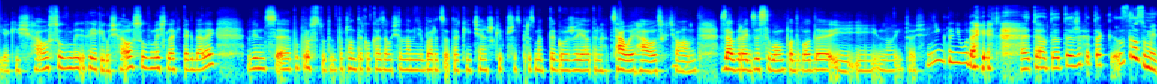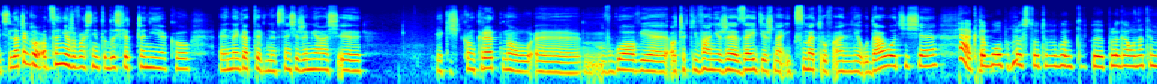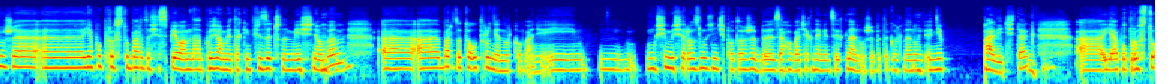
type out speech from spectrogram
jakiegoś chaosu w myślach i tak dalej. Więc e, po prostu ten początek okazał się dla mnie bardzo taki ciężki przez pryzmat tego, że ja ten cały chaos chciałam zabrać ze sobą pod wodę i, i no i to się nigdy nie udaje. Ale to, to, to żeby tak zrozumieć, dlaczego oceniasz właśnie to doświadczenie jako e, negatywne, w sensie, że miałaś jakiś konkretną w głowie oczekiwanie, że zejdziesz na x metrów, a nie udało ci się? Tak, to było po prostu, to, polegało na tym, że e, ja po prostu bardzo się spięłam na poziomie takim fizycznym, mięśniowym, mhm. e, a bardzo to utrudnia nurkowanie i m, musimy się rozluźnić po to, żeby zachować jak najwięcej tlenu, żeby tego tlenu mhm. nie palić, tak? Mhm. A ja po prostu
